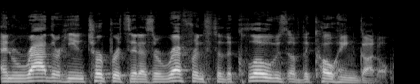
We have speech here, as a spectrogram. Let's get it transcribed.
and rather he interprets it as a reference to the clothes of the Kohen Gadol?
